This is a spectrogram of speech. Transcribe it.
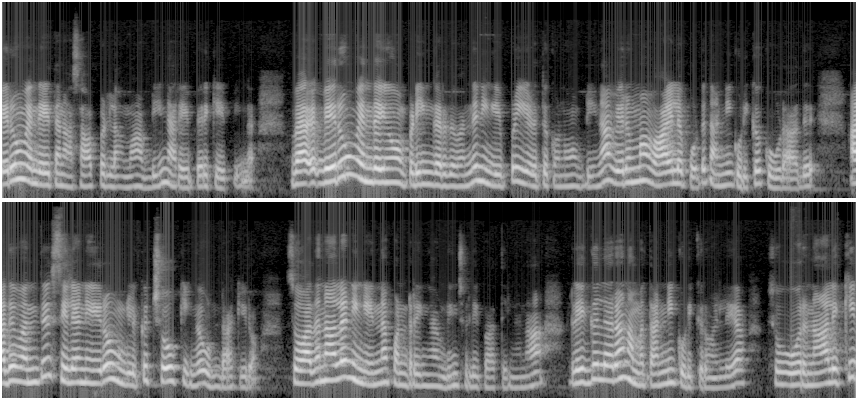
வெறும் வெந்தயத்தை நான் சாப்பிடலாமா அப்படின்னு நிறைய பேர் கேட்பீங்க. வெ வெறும் வெந்தயம் அப்படிங்கிறது வந்து நீங்கள் எப்படி எடுத்துக்கணும் அப்படின்னா வெறுமா வாயில் போட்டு தண்ணி குடிக்கக்கூடாது அது வந்து சில நேரம் உங்களுக்கு சோக்கிங்கை உண்டாக்கிடும். ஸோ அதனால் நீங்கள் என்ன பண்ணுறீங்க அப்படின்னு சொல்லி பார்த்தீங்கன்னா ரெகுலராக நம்ம தண்ணி குடிக்கிறோம் இல்லையா? ஸோ ஒரு நாளைக்கு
